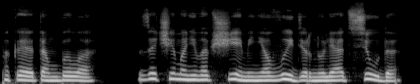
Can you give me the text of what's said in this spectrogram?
пока я там была. Зачем они вообще меня выдернули отсюда?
